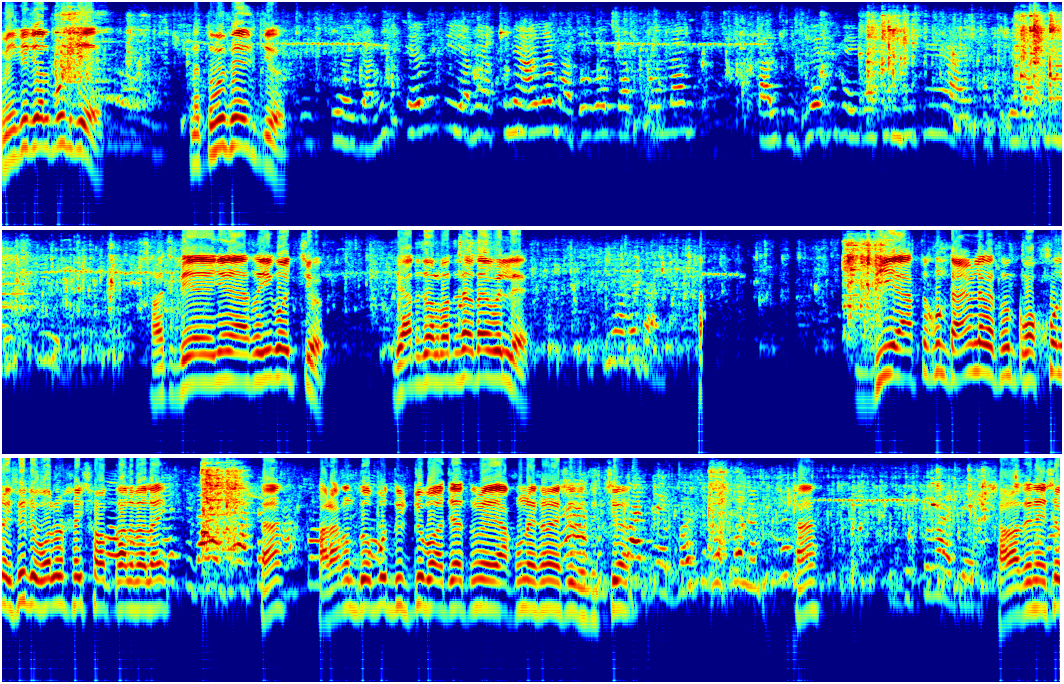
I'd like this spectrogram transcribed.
মেঘে জল পড়ছে? না তুমি ফেলছো? আমি তো খেলছি আমি এখনই আলাম ঠাকুর ঘর সব করলাম। কাল পুজো হয়েছে সেই বাসন দিচ্ছি আর ঠাকুরের বাসন দিচ্ছি আচ্ছা দিয়ে এই জন্য এত ই করছ? দিয়ে এত জল বাতিছে তাই বললে? কি হবে তার দিয়ে এতক্ষণ টাইম লাগে তুমি কখন এসেছ বলো সেই সকালবেলায়? হ্যাঁ? আর এখন দুপুর দুটো বাজে তুমি এখন এখানে এসে হ্যাঁ, দিচ্ছ আছে? হ্যাঁ? সারাদিন এসে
